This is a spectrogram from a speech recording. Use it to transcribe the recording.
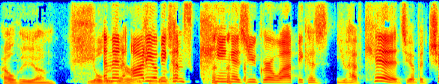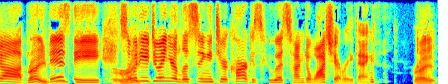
how the um the older and then audio becomes king as you grow up because you have kids, you have a job, you're Right. busy. So what are you doing? You're listening into your car because who has time to watch everything? right.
